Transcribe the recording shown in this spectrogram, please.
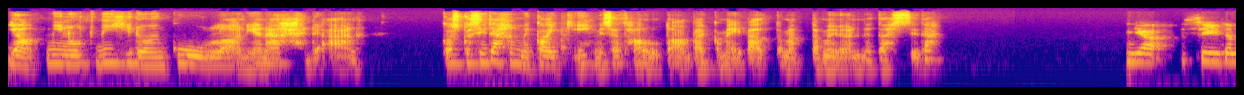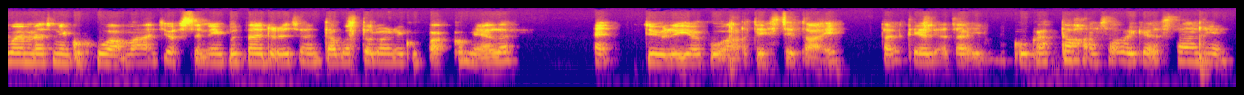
ja minut vihdoin kuullaan ja nähdään. Koska sitähän me kaikki ihmiset halutaan, vaikka me ei välttämättä myönnetä sitä. Ja siitä voi myös niinku huomaa, että jos se niinku täydellisen tavoittelu on niinku pakko mieleen, että tyyli joku artisti tai taiteilija tai kuka tahansa oikeastaan, niin,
